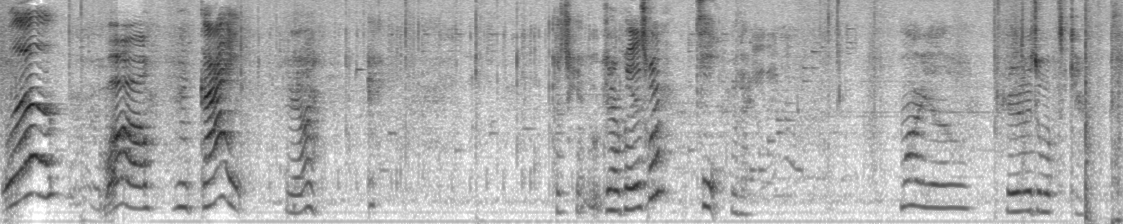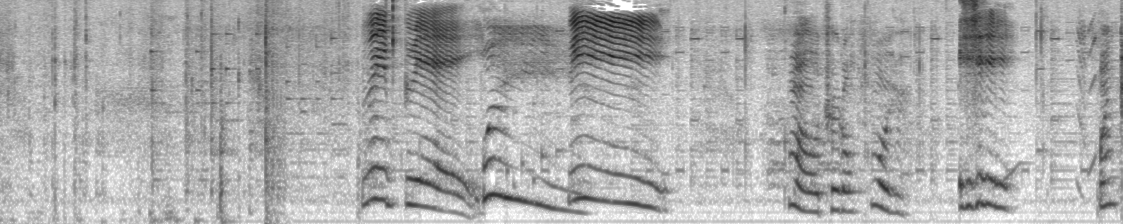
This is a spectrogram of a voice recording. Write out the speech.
Whoa. Wow. Okay. Yeah. Let's get. Can I play this one? See. Okay. Mario. Here, let me zoom up the camera. We play. Whee! We. Come on, little turtle. Come over here. Boink.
